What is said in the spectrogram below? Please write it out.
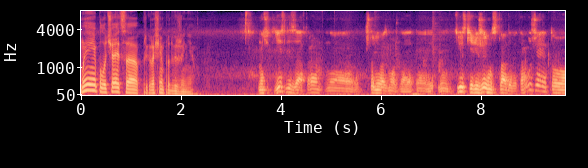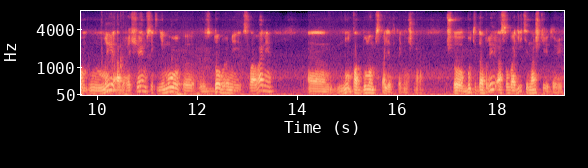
мы, получается, прекращаем продвижение. Значит, если завтра, э, что невозможно, э, киевский режим складывает оружие, то мы обращаемся к нему э, с добрыми словами, ну, под дулом пистолета, конечно, что будьте добры, освободите наши территории.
